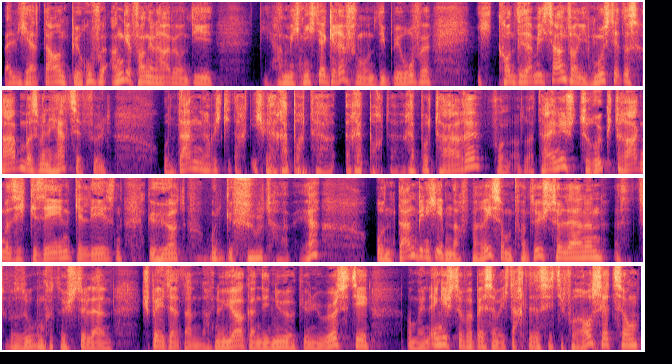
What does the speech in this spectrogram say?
weil ich ja dauernd Berufe angefangen habe und die die haben mich nicht ergriffen und die Berufe, ich konnte damit nichts anfangen. Ich musste etwas haben, was mein Herz erfüllt. Und dann habe ich gedacht, ich wäre Reporter, Reporter, Reportare von Lateinisch zurücktragen, was ich gesehen, gelesen, gehört und gefühlt habe. Ja? Und dann bin ich eben nach Paris, um Französisch zu lernen, also zu versuchen, Französisch zu lernen. Später dann nach New York an die New York University, um mein Englisch zu verbessern. Ich dachte, das ist die Voraussetzung.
